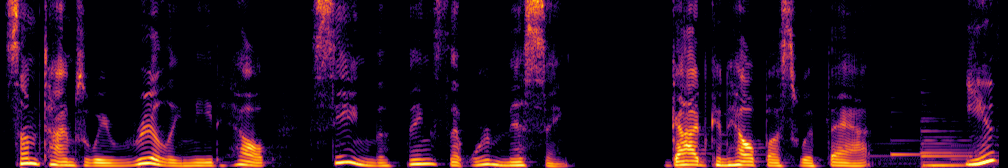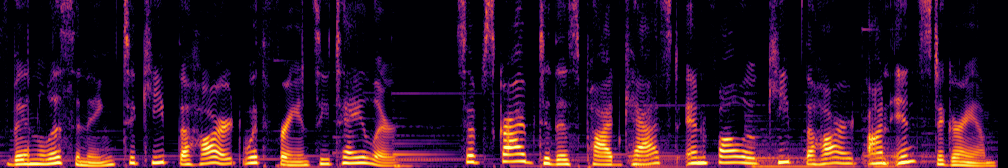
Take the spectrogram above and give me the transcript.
Sometimes we really need help seeing the things that we're missing. God can help us with that. You've been listening to Keep the Heart with Francie Taylor. Subscribe to this podcast and follow Keep the Heart on Instagram.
